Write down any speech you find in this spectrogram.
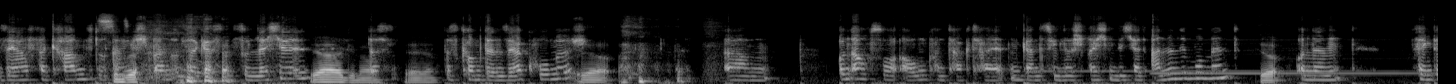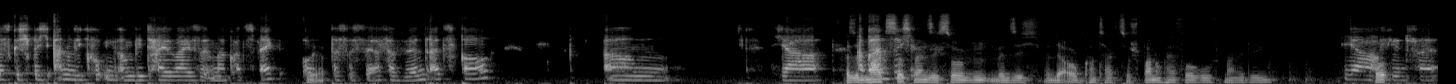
sehr verkrampft und angespannt und vergessen zu lächeln. Ja, genau. Das, ja. das kommt dann sehr komisch. Ja. Ähm, und auch so Augenkontakt halten. Ganz viele sprechen dich halt an in dem Moment Ja, und dann fängt das Gespräch an und die gucken irgendwie teilweise immer kurz weg ja. und das ist sehr verwirrend als Frau. Ähm, ja, Also du aber das, wenn sich so wenn sich, wenn der Augenkontakt so Spannung hervorruft, meinetwegen. ja, Oh. auf jeden Fall.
